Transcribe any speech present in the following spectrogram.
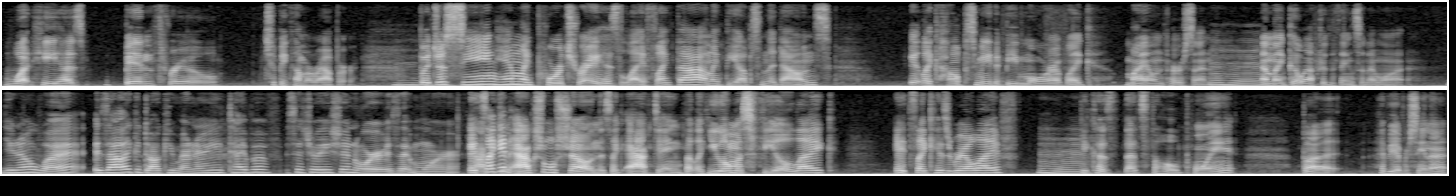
what he has been through to become a rapper. But just seeing him like portray his life like that and like the ups and the downs, it like helps me to be more of like my own person Mm-hmm. and like go after the things that I want. You know what? Is that like a documentary type of situation, or is it more? It's like an actual show and it's like acting, but like you almost feel like it's like his real life Mhm. because that's the whole point. But have you ever seen it?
